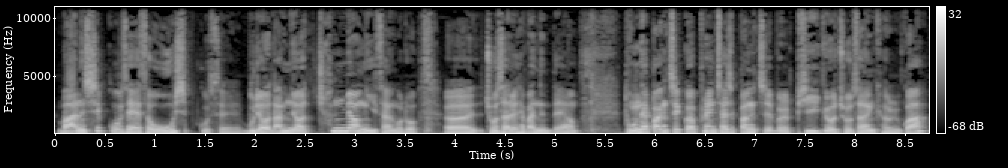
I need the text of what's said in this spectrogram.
만 19세에서 59세 무려 남녀 1000명 이상으로 어, 조사를 해봤는데요. 동네 빵집과 프랜차이즈 빵집을 비교 조사한 결과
